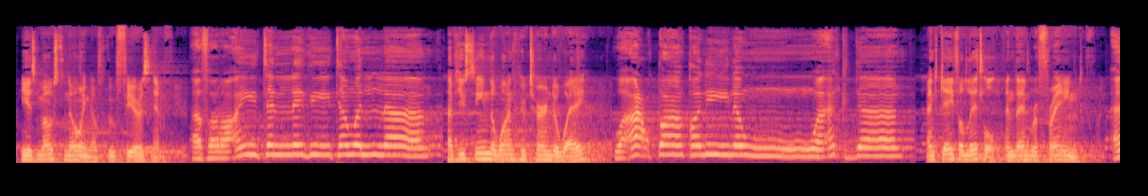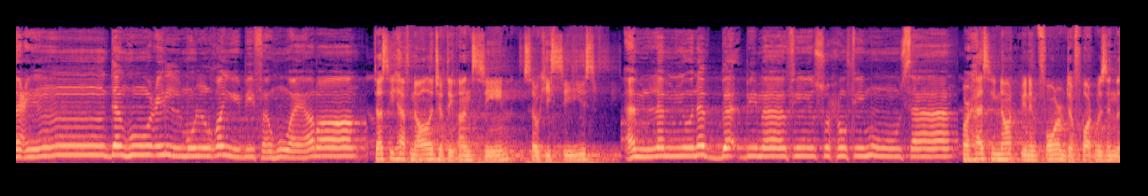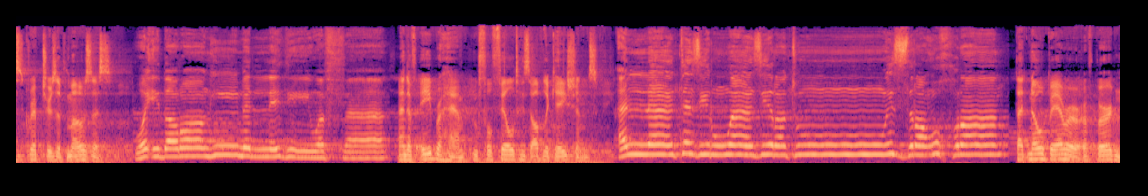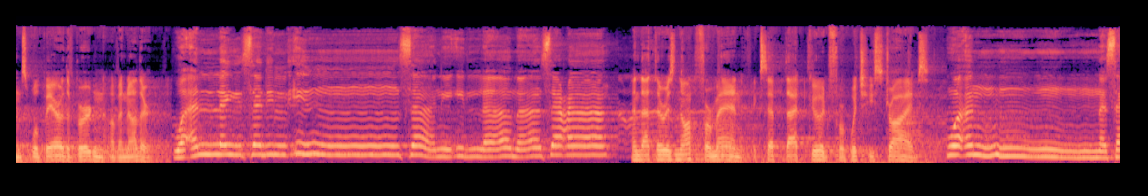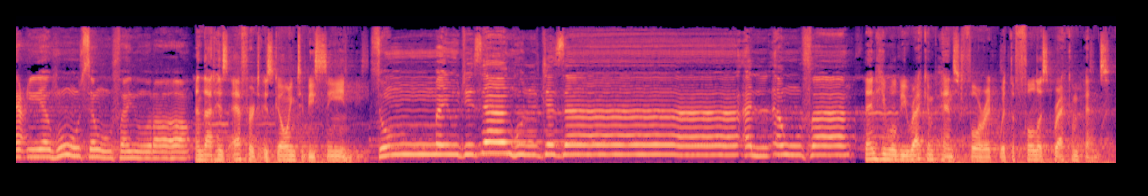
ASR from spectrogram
He is most knowing of who fears Him. أفرأيت الذي تولى Have you seen the one who turned away وأعطى قليلا وأكدى and gave a little and then refrained? أعنده علم الغيب فهو يرى Does he have knowledge of the unseen, so he sees? أم لم ينبأ بما في صحف موسى Or has he not been informed of what was in the scriptures of Moses وإبراهيم الذي وفى and of Abraham who fulfilled his obligations? ألا تزر وازرة وزر أخرى That no bearer of burdens will bear the burden of another, وأن ليس للإنسان إلا ما سعى and that there is not for man except that good for which he strives. And that his effort is going to be seen. Then he will be recompensed for it with the fullest recompense.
